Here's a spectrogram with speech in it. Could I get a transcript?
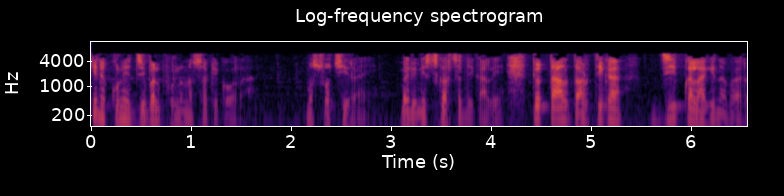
किन कुनै जीवन फुल्न नसकेको होला? म सोचिरहेँ मैले निष्कर्ष निकालेँ त्यो ताल धरतीका जीवका लागि नभएर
